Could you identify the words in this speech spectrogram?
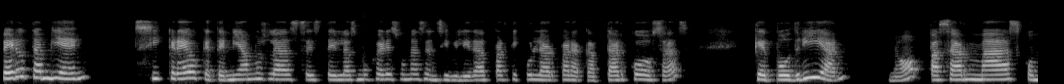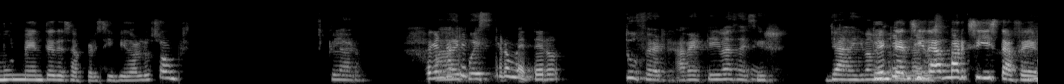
Pero también sí creo que teníamos las, este, las mujeres una sensibilidad particular para captar cosas que podrían, ¿no? Pasar más comúnmente desapercibido a los hombres. Claro. pues quiero meter Tú, Fer, a ver, ¿qué ibas a decir? Ya, íbamos Tu intensidad marxista, Fer.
